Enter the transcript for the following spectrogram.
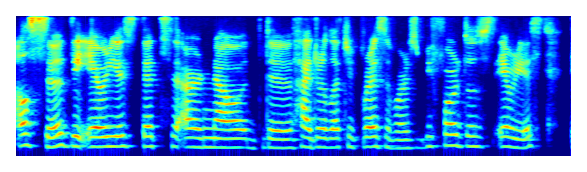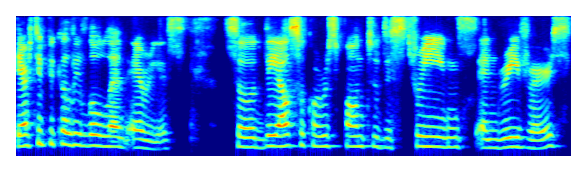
also the areas that are now the hydroelectric reservoirs before those areas they are typically lowland areas. So they also correspond to the streams and rivers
